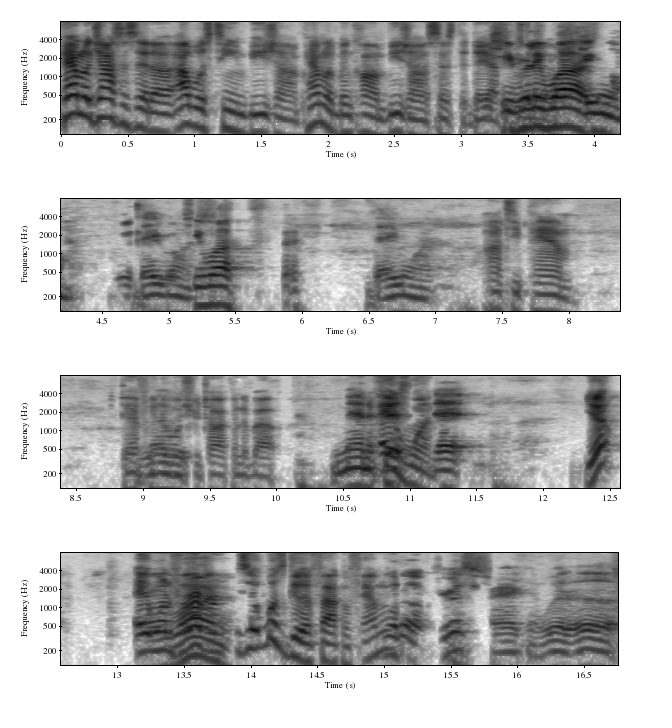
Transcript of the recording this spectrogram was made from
Pamela Johnson said, uh, "I was Team Bijan." Pamela been calling Bijan since the day. She after- really Day was. one. Day one. She was. Day one. Auntie Pam, definitely Love know what you're talking about. Manifest A1. that. Yep, a one A1. forever. He said, "What's good, Falcon family?" what up, Chris? Cracking. What up?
